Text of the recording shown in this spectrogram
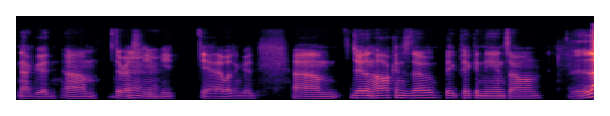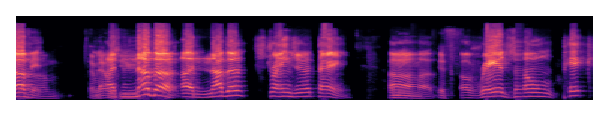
not good. Um, the rest, Mhm. he, he, yeah, that wasn't good. Um, Jaylinn Hawkins, though, big pick in the end zone. Love it. Um, I mean, another another stranger thing. I mean, uh, if a red zone pick.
